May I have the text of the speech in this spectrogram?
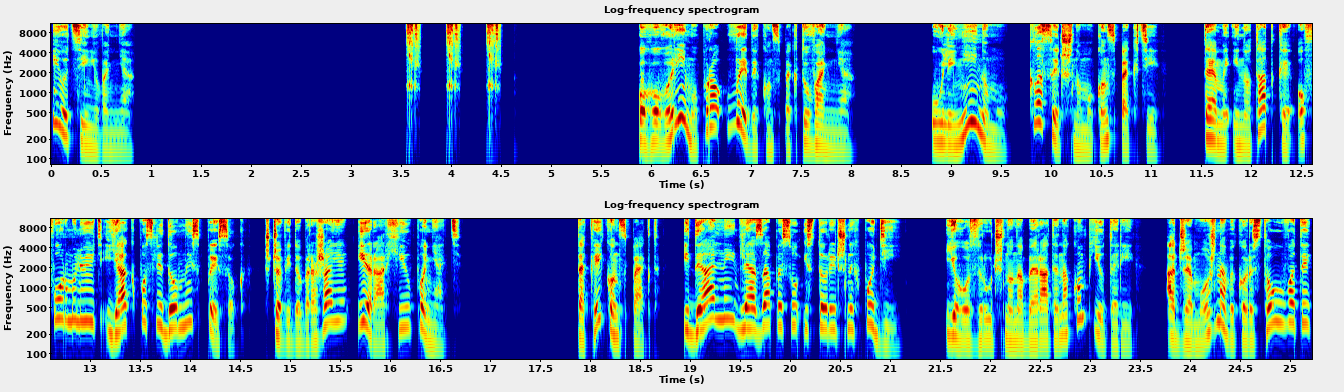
і оцінювання. Поговоримо про види конспектування. У лінійному, класичному конспекті теми і нотатки оформлюють як послідовний список, що відображає ієрархію понять. Такий конспект ідеальний для запису історичних подій. Його зручно набирати на комп'ютері, адже можна використовувати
